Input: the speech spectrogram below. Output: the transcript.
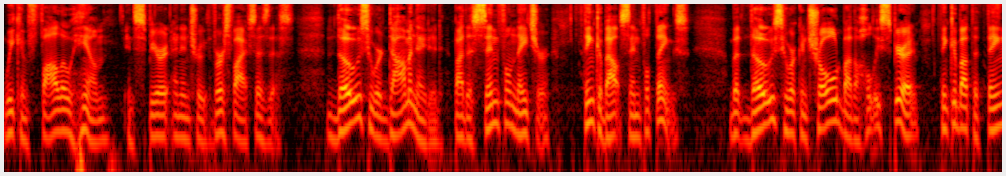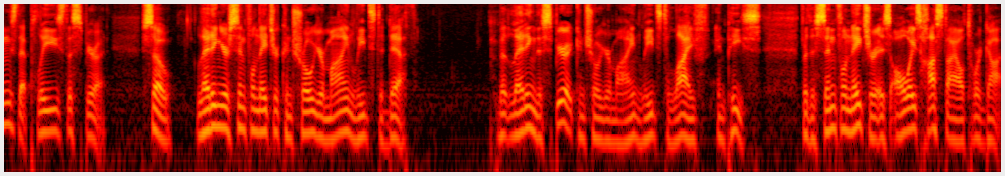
we can follow him in spirit and in truth. Verse 5 says this Those who are dominated by the sinful nature think about sinful things, but those who are controlled by the Holy Spirit think about the things that please the Spirit. So, letting your sinful nature control your mind leads to death, but letting the Spirit control your mind leads to life and peace. For the sinful nature is always hostile toward God.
